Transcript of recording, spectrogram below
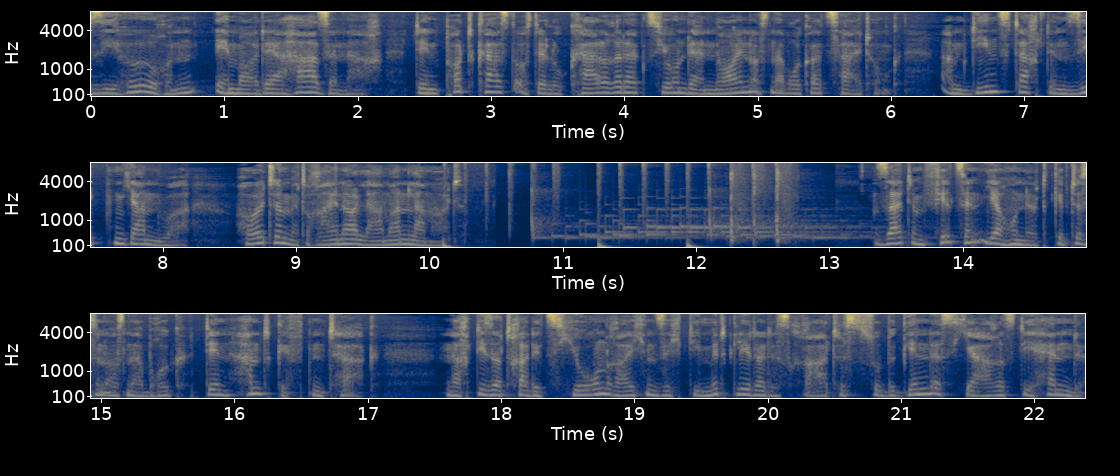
Sie hören immer der Hase nach, den Podcast aus der Lokalredaktion der Neuen Osnabrücker Zeitung, am Dienstag, den 7. Januar, heute mit Rainer Lahmann-Lammert. Seit dem 14. Jahrhundert gibt es in Osnabrück den Handgiftentag. Nach dieser Tradition reichen sich die Mitglieder des Rates zu Beginn des Jahres die Hände.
